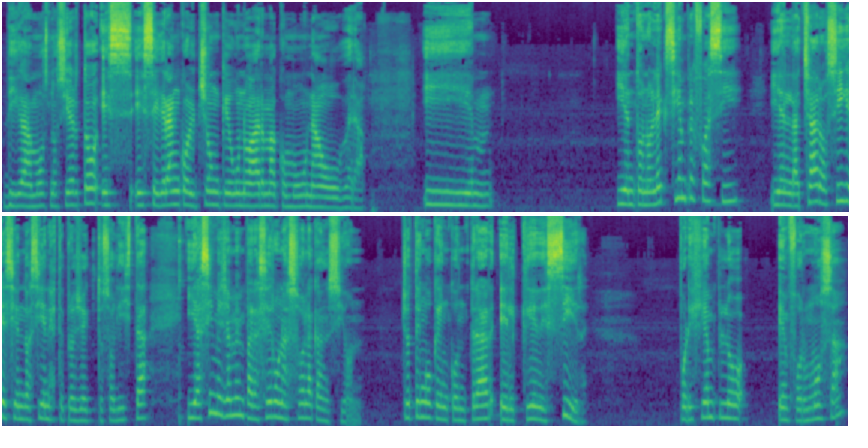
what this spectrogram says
digamos, ¿no es cierto?, es, ese gran colchón que uno arma como una obra. Y, y en Tonolec siempre fue así, y en La Charo sigue siendo así en este proyecto solista, y así me llamen para hacer una sola canción. Yo tengo que encontrar el qué decir. Por ejemplo, en Formosa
